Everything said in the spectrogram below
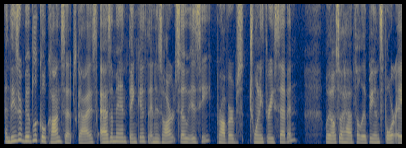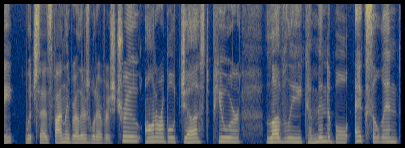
And these are biblical concepts, guys. As a man thinketh in his heart, so is he. Proverbs 23 7. We also have Philippians 4 8, which says, Finally, brothers, whatever is true, honorable, just, pure, lovely, commendable, excellent,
